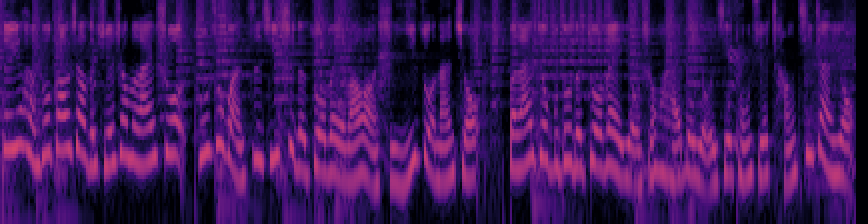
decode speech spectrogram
对于很多高校的学生们来说，图书馆自习室的座位往往是一座难求。本来就不多的座位，有时候还被有一些同学长期占用。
